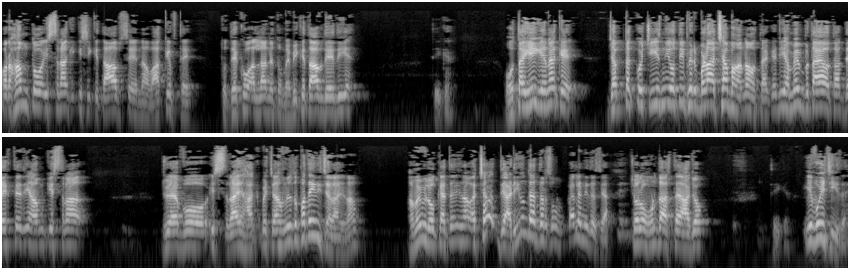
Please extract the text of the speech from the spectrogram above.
और हम तो इस तरह की किसी किताब से नावाकिफ थे तो देखो अल्लाह ने तुम्हें भी किताब दे दी है। ठीक है? होता यही है ना कि जब तक कोई चीज़ नहीं होती, फिर बड़ा अच्छा बहाना होता है कि जी, हमें भी बताया होता, देखते जी हम किस तरह जो है वो इस राय हक पे चल हमें तो पता ही नहीं चला जनाब। हमें भी लोग कहते हैं, जनाब अच्छा दिहाड़ी होता है दरसों, पहले नहीं दसिया। चलो हूँ दसते आ जाओ। ठीक है? ये वही चीज़ है।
